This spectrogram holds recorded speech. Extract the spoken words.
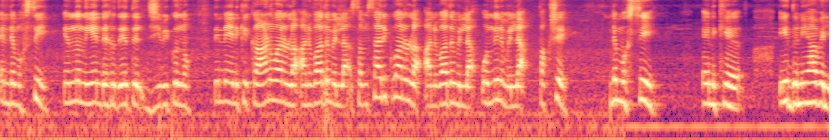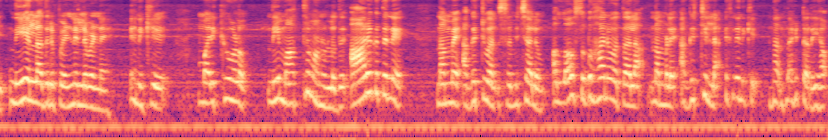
എന്റെ മുഹ്സി എന്ന് നീ എന്റെ ഹൃദയത്തിൽ ജീവിക്കുന്നു. നിന്നെ എനിക്ക് കാണുവാനുള്ള അനുവാദമില്ല സംസാരിക്കുവാനുള്ള അനുവാദമില്ല ഒന്നിനുമില്ല. പക്ഷേ എന്റെ മുഹ്സി എനിക്ക് ഈ ദുനിയാവിൽ നീ അല്ലാതൊരു പെണ്ണില്ല പെണ്ണെ. എനിക്ക് മരിക്കുവോളം നീ മാത്രമാണുള്ളത്. ആരൊക്കെ തന്നെ നമ്മെ അകറ്റുവാൻ ശ്രമിച്ചാലും അള്ളാഹു സുബാനുവത്താല നമ്മളെ അകറ്റില്ല എന്നെനിക്ക് നന്നായിട്ടറിയാം.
